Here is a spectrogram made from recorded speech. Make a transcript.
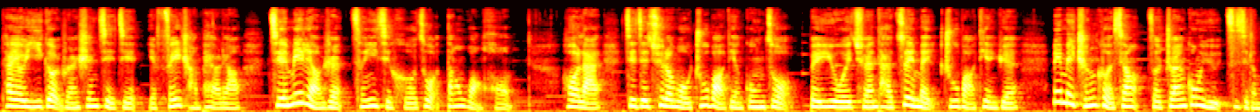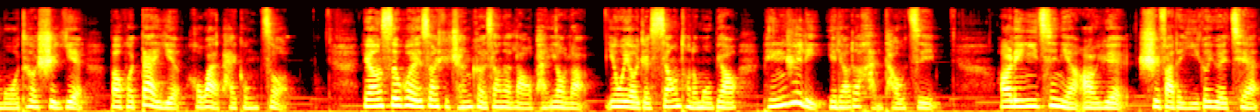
她有一个孪生姐姐，也非常漂亮，姐妹两人曾一起合作当网红。后来，姐姐去了某珠宝店工作，被誉为全台最美珠宝店员。妹妹陈可香则专攻于自己的模特事业，包括代言和外拍工作。梁思慧算是陈可香的老朋友了，因为有着相同的目标，平日里也聊得很投机。二零一七年二月，事发的一个月前，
